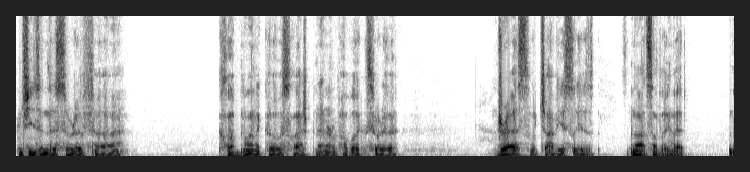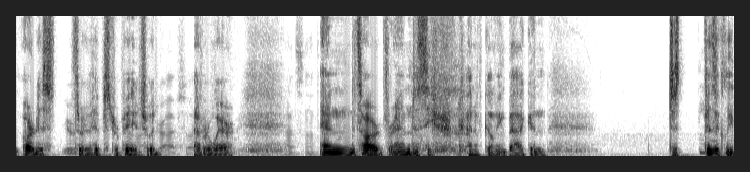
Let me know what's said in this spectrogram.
And she's in this sort of uh, Club Monaco slash Banana Republic sort of dress, which obviously is not something that artist sort of hipster Paige would ever wear. And it's hard for him to see her kind of coming back and just physically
